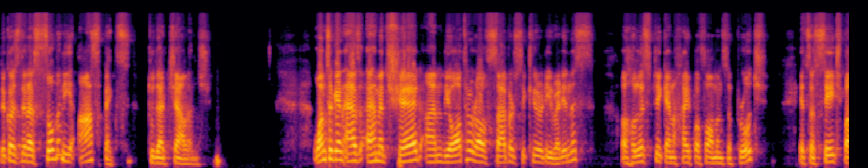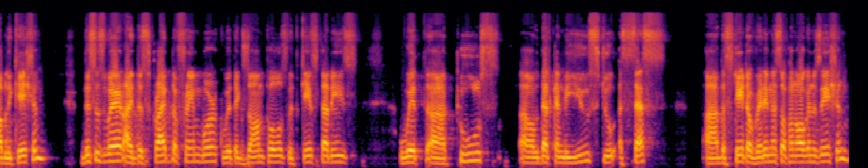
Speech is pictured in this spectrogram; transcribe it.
because there are so many aspects to that challenge. Once again, as Ahmed shared, I'm the author of Cybersecurity Readiness, a holistic and high performance approach. It's a SAGE publication. This is where I describe the framework with examples, with case studies, with uh, tools uh, that can be used to assess uh, the state of readiness of an organization.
